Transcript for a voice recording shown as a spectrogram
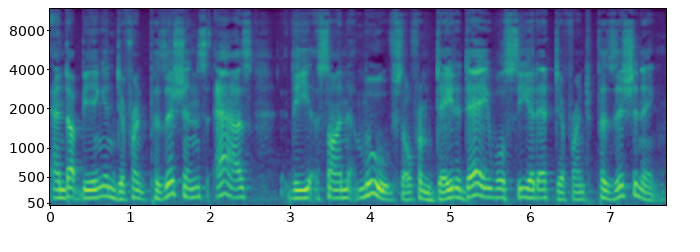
end up being in different positions as the sun moves. So from day to day, we'll see it at different positioning.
